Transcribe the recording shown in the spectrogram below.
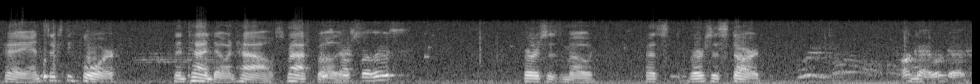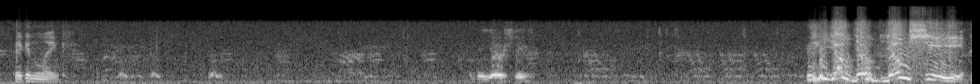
Okay, N64, Nintendo, and how? Smash Brothers. Smash Brothers Brothers. versus mode. Press versus start. Okay, we're good. Picking Link. It'll be Yoshi. yo, yo, Yoshi!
